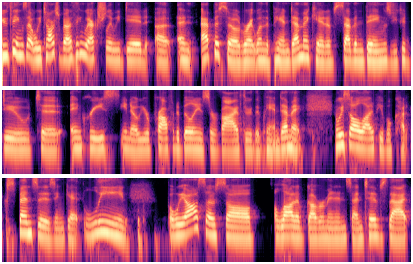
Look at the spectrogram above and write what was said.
do things that we talked about. I think we actually we did uh, an episode right when the pandemic hit of seven things you could do to increase, you know, your profitability and survive through the pandemic. And we saw a lot of people cut expenses and get lean, but we also saw a lot of government incentives that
